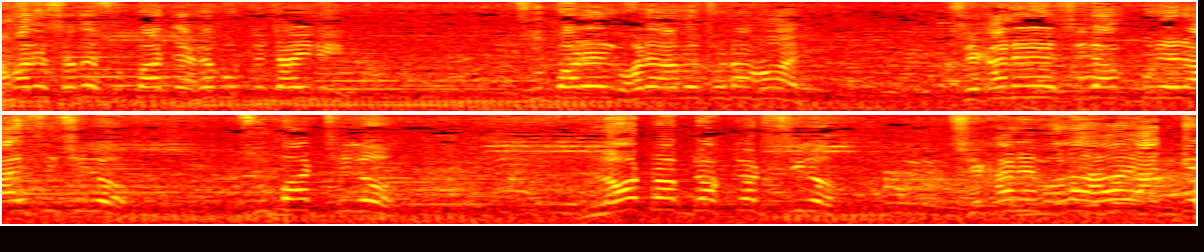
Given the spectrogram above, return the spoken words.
আমাদের সাথে সুপার দেখা করতে চাইনি সুপারের ঘরে আলোচনা হয়। সেখানে শ্রীরামপুরের আইসি ছিল, সুপার ছিল। লট অফ ডক্টর ছিল। সেখানে বলা হয় আজকে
